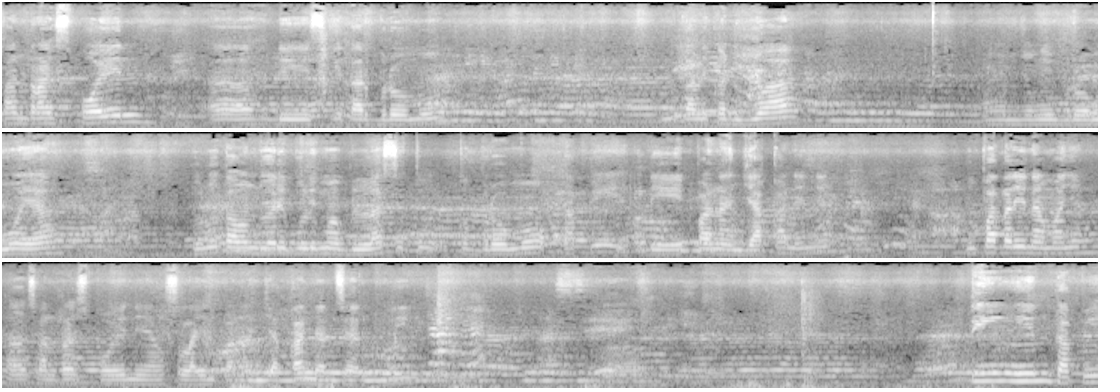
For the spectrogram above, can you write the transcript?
Sunrise Point uh, di sekitar Bromo. Kali kedua mengunjungi Bromo ya. Dulu tahun 2015 itu ke Bromo tapi di Pananjakan ini. Lupa tadi namanya uh, Sunrise Point yang selain Pananjakan dan Seruni. Uh, dingin tapi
